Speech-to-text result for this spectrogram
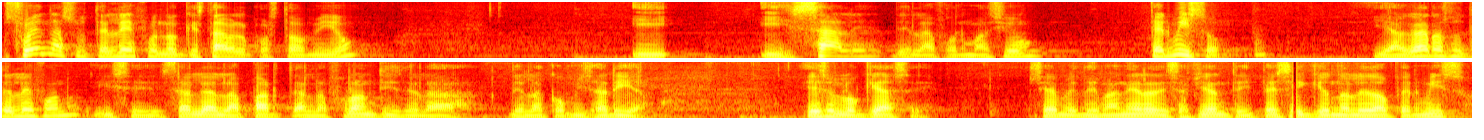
Suena su teléfono que estaba al costado mío y, y sale de la formación, permiso, y agarra su teléfono y se sale a la parte, a la frontis de la, de la comisaría. Eso es lo que hace, o sea, de manera desafiante, y pese a que yo no le he dado permiso.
